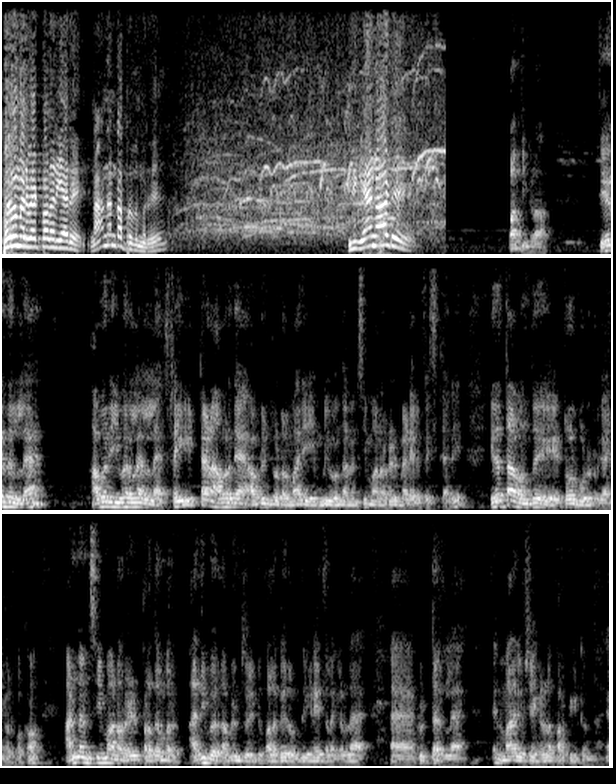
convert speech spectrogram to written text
பிரதமர் வேட்பாளர் யாரு? நான் தான்டா பிரதமர். இது ஏன் நாடு? பாத்தீங்களா? தேர்தல்ல அவர் இவரெல்லாம் இல்ல. ஸ்ட்ரைட்டான அவர்தான் அப்படின்னு சொல்கிற மாதிரி முடிவு வந்து அண்ணன் சீமானவர்கள் மேடையில் பேசிட்டாரு. இதைத்தான் வந்து ட்ரோல் போட்டுட்டு இருக்காங்க ஒரு பக்கம். அண்ணன் சீமானவர்கள் பிரதமர் அதிபர் அப்படின்னு சொல்லிட்டு பல பேர் வந்து இணையதளங்களில் ட்விட்டரில் இந்த மாதிரி விஷயங்கள்லாம் பரப்பிக்கிட்டு வந்தாங்க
